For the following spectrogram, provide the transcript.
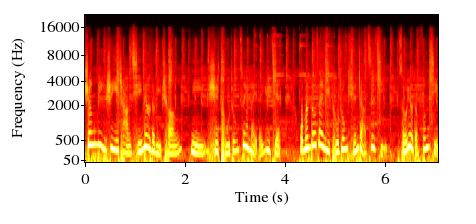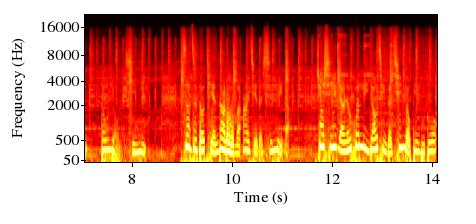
生命是一场奇妙的旅程，你是途中最美的遇见。我们都在旅途中寻找自己，所有的风景都有了新意。”字字都甜到了我们二姐的心里了。据悉，两人婚礼邀请的亲友并不多，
